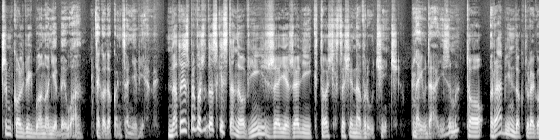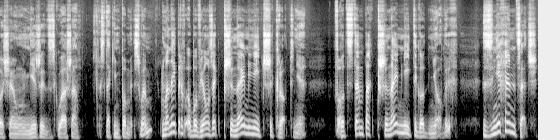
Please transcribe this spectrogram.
czymkolwiek by ono nie było. Tego do końca nie wiemy. Natomiast prawo żydowskie stanowi, że jeżeli ktoś chce się nawrócić na judaizm, to rabin, do którego się nieżyd zgłasza z takim pomysłem, ma najpierw obowiązek przynajmniej trzykrotnie, w odstępach przynajmniej tygodniowych, zniechęcać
